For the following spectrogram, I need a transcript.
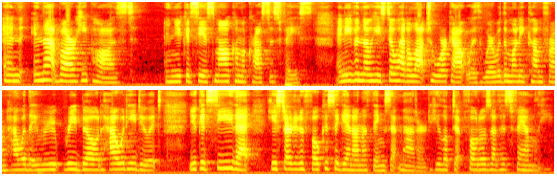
And in that bar, he paused, and you could see a smile come across his face. And even though he still had a lot to work out with, where would the money come from? How would they re- rebuild? How would he do it? You could see that he started to focus again on the things that mattered. He looked at photos of his family.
